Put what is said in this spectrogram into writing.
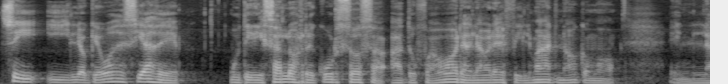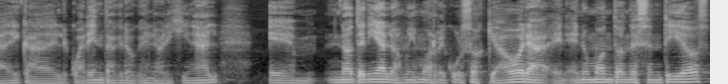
Sí, y lo que vos decías de utilizar los recursos a, tu favor a la hora de filmar, ¿no? Como en la década del 40 creo que es la original, eh, no tenían los mismos recursos que ahora en, un montón de sentidos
